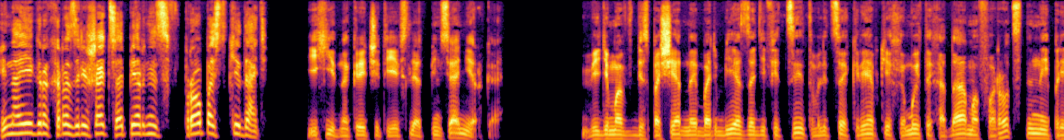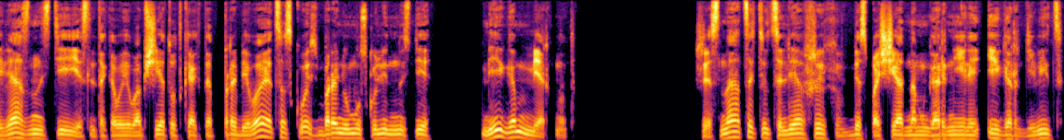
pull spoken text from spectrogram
и на играх разрешать соперниц в пропасть кидать!» — ехидно кричит ей вслед пенсионерка. Видимо, в беспощадной борьбе за дефицит в лице крепких и мытых адамов родственные привязанности, если таковые вообще тут как-то пробиваются сквозь броню мускулинности, мигом меркнут. Шестнадцать уцелевших в беспощадном горниле игр-девиц,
